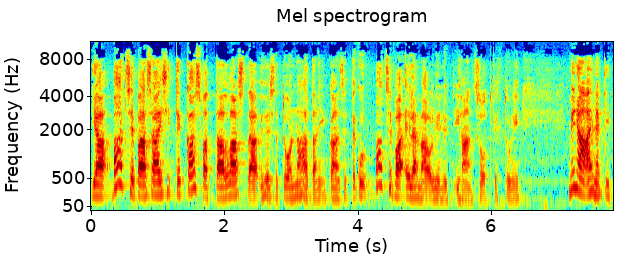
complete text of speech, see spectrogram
Ja Batseba sai sitten kasvattaa lasta yhdessä tuon Naatanin kanssa, että kun Batseba elämä oli nyt ihan sotkettu, niin minä ainakin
